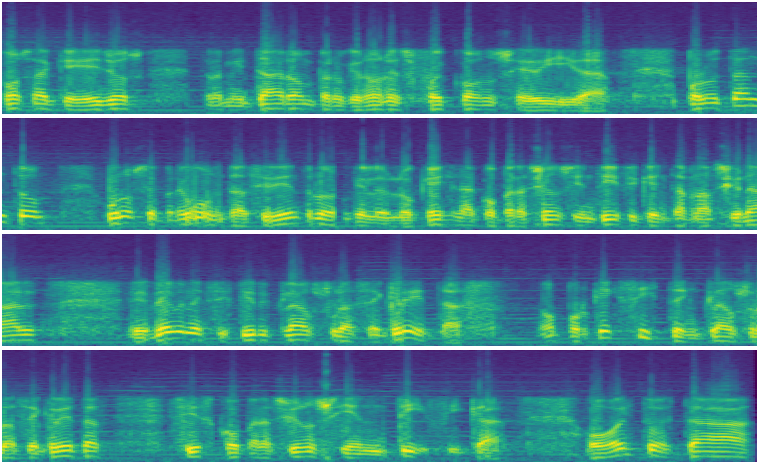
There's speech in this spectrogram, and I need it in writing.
cosa que ellos tramitaron pero que no les fue concedida. Por lo tanto, uno se pregunta si dentro de lo que es la cooperación científica internacional eh, deben existir cláusulas secretas, ¿no? ¿Por qué existen cláusulas secretas si es cooperación científica, o esto está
